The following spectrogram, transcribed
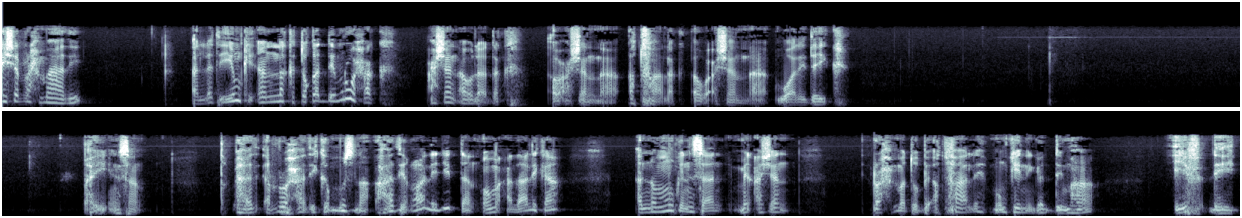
إيش الرحمة هذه؟ التي يمكن أنك تقدم روحك عشان أولادك أو عشان أطفالك أو عشان والديك. أي إنسان. طب هذه الروح هذه كم وزنها هذه غالية جدا. ومع ذلك أنه ممكن إنسان من عشان رحمته بأطفاله ممكن يقدمها يفدي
